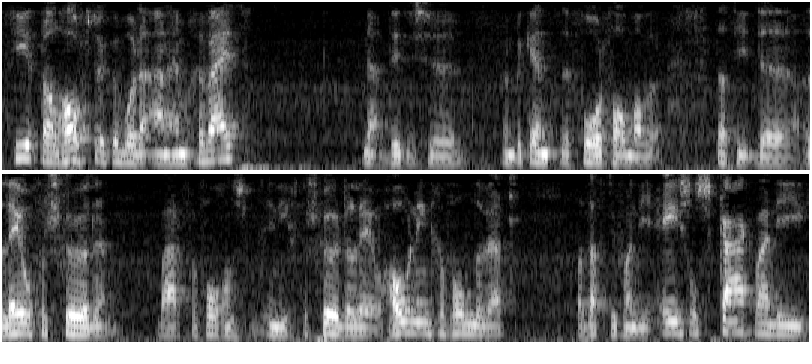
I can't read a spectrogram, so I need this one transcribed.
Viertal hoofdstukken worden aan hem gewijd. Nou, dit is uh, een bekend voorval, maar dat hij de leeuw verscheurde. Waar vervolgens in die verscheurde leeuw honing gevonden werd. Wat dacht u van die ezelskaak waar die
